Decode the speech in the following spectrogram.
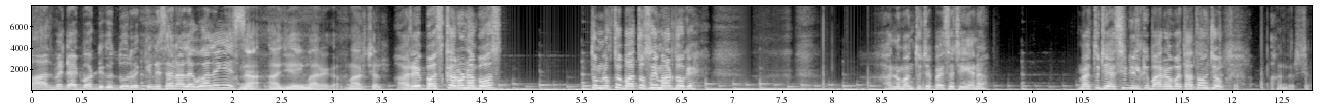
बाद में डेड बॉडी को दूर रख के निशाना लगवा लेंगे इससे। ना आज यही मारेगा। मार चल। अरे बस करो ना बॉस तुम लोग तो बातों से ही मार दोगे। हनुमान तुझे पैसे चाहिए ना? मैं तुझे ऐसी डील के बारे में बताता हूँ जो अंदर चल।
